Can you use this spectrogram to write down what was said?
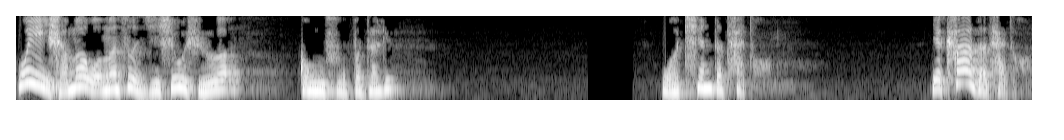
为什么我们自己修学功夫不得力？我听的太多，也看的太多，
